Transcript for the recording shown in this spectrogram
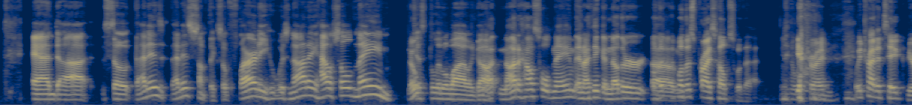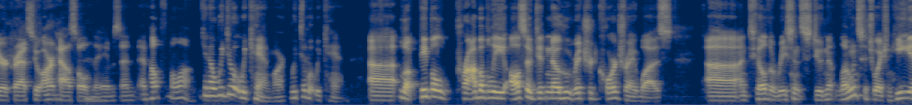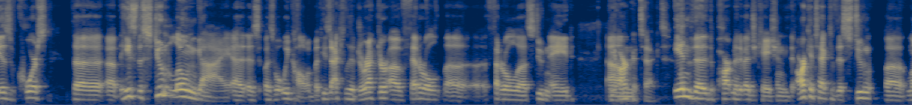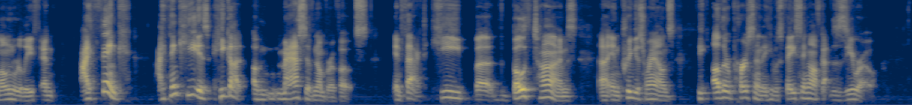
And uh, so that is that is something. So Flaherty, who was not a household name Nope. just a little while ago, not, not a household name, and I think another. Well, th- um, well, this prize helps with that. You know, we Yeah. try we try to take bureaucrats who aren't household names and, and help them along. you know, we do what we can, Mark. We do what we can. Uh, look, people probably also didn't know who Richard Cordray was uh, until the recent student loan situation. He is, of course, the uh, he's the student loan guy, as, is, is what we call him, but he's actually the director of federal uh, federal uh, student aid. The um, architect. in the Department of Education, the architect of this student uh, loan relief, and I think I think he is he got a massive number of votes. In fact, he uh, both times uh, in previous rounds, the other person that he was facing off got zero,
